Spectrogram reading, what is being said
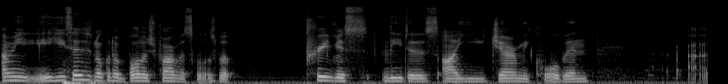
I mean, he says he's not going to abolish private schools, but previous leaders, i.e., Jeremy Corbyn, uh,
